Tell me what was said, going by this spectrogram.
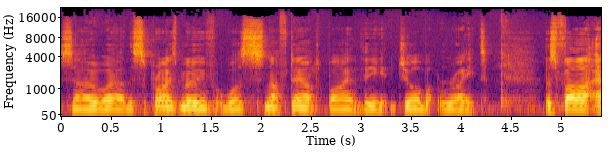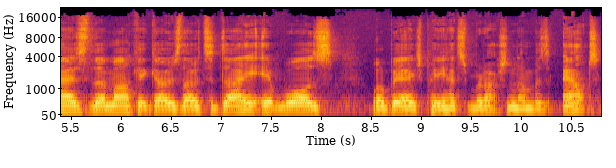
So uh, the surprise move was snuffed out by the job rate. As far as the market goes, though, today it was, well, BHP had some production numbers out.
